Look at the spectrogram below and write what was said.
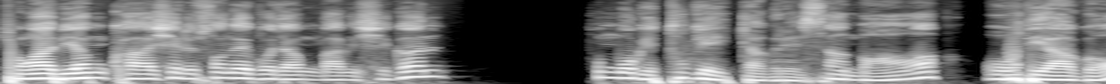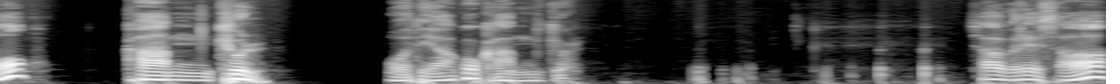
종합위험 과실 손해보장 방식은 품목이 두 개 있다 그랬어. 뭐 오디하고 감귤, 오디하고 감귤. 자, 그래서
